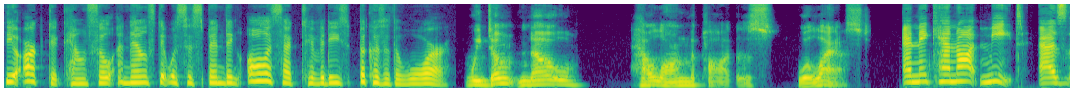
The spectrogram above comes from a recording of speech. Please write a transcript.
the Arctic Council announced it was suspending all its activities because of the war. We don't know how long the pause will last. And they cannot meet as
